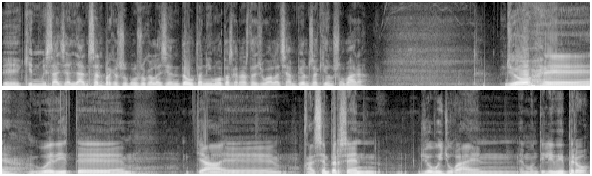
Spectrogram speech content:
eh, quin missatge llancen, perquè suposo que la gent deu tenir moltes ganes de jugar a la Champions aquí on som ara. Jo eh, ho he dit eh, ja eh, al 100%, jo vull jugar en, en Montilivi, però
